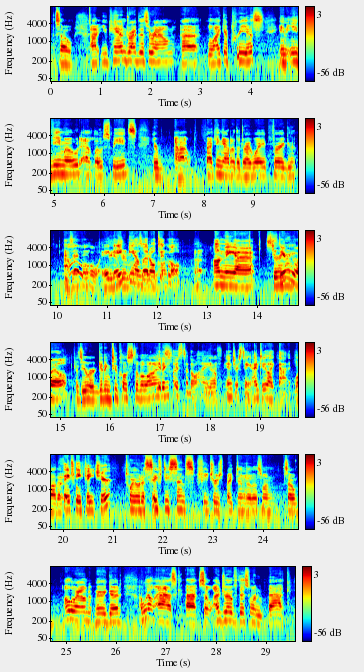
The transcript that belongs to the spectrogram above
so uh, you can drive this around uh, like a Prius in EV mode at low speeds. You're uh, backing out of the driveway, for ex- example. oh, it gave me a little on. tickle on the uh, steering, steering wheel. because you were getting too close to the lines. Getting close to the lines. Yep. Interesting. I do like that. A lot of Safety feature. Toyota safety sense features baked into this one. So all around, very good. I will ask. Uh, so I drove this one back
